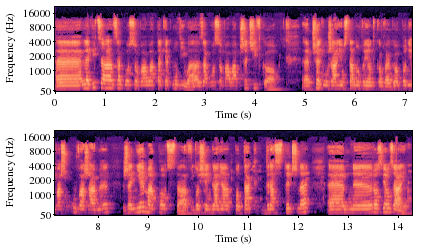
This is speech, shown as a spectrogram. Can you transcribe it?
E, Lewica zagłosowała, tak jak mówiła, zagłosowała przeciwko e, przedłużaniu stanu wyjątkowego, ponieważ uważamy, że nie ma podstaw do sięgania po tak drastyczne e, rozwiązania.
